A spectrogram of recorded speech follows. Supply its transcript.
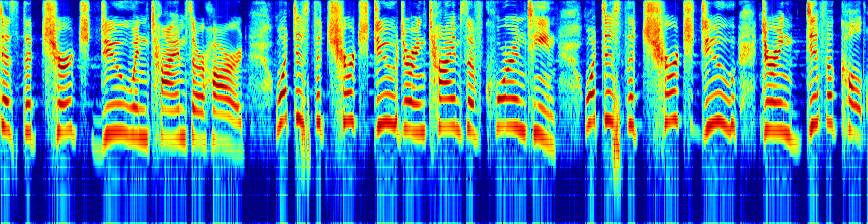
does the church do when times are hard? What does the church do during times of quarantine? What does the church do during difficult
